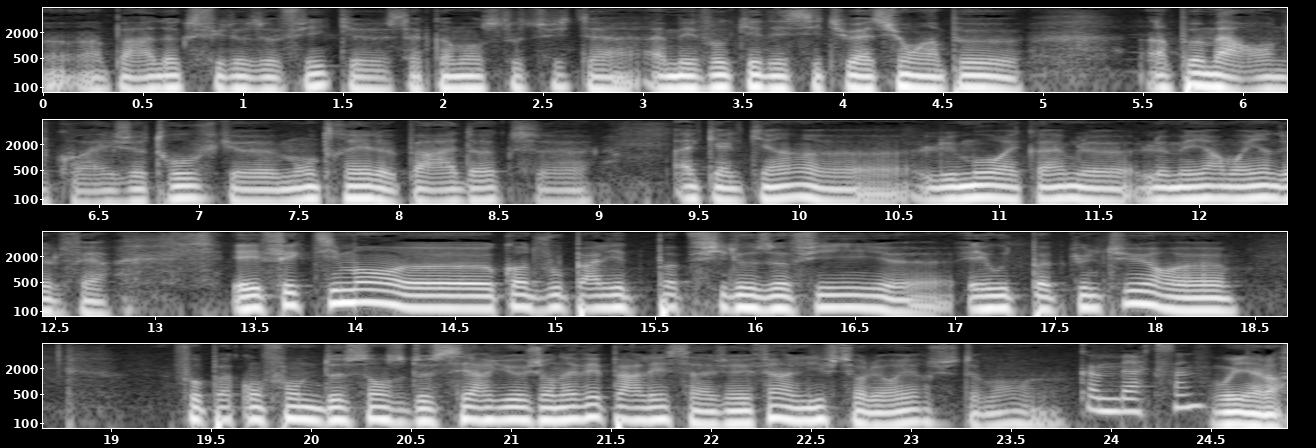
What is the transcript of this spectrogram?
un paradoxe philosophique, euh, ça commence tout de suite à, m'évoquer des situations un peu un peu marrante, quoi. Et je trouve que montrer le paradoxe euh, à quelqu'un, euh, l'humour est quand même le, le meilleur moyen de le faire. Et effectivement, euh, quand vous parliez de pop philosophie euh, et ou de pop culture, faut pas confondre deux sens de sérieux. J'en avais parlé ça. J'avais fait un livre sur le rire justement. Comme Bergson Oui, alors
